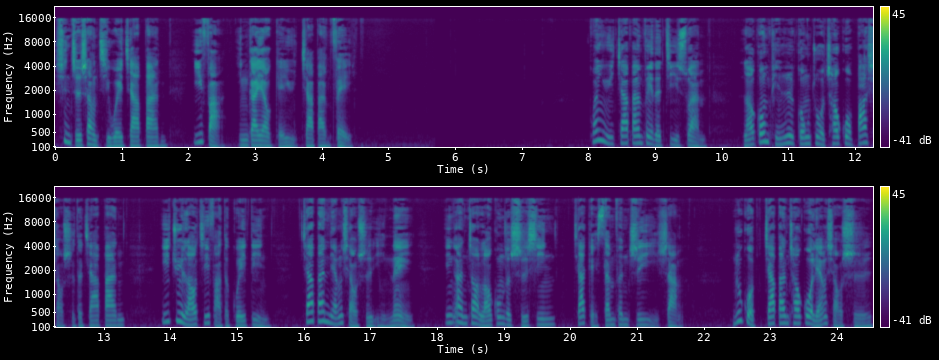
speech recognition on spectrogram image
性质上即为加班，依法应该要给予加班费。关于加班费的计算，劳工平日工作超过八小时的加班，依据劳基法的规定，加班两小时以内，应按照劳工的时薪加给三分之一以上。如果加班超过两小时，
